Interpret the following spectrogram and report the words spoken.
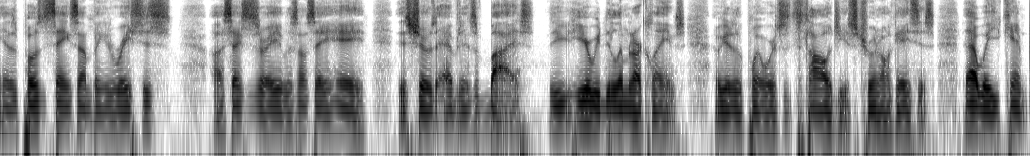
as opposed to saying something racist, uh, sexist, or ableist. I'll say, hey, this shows evidence of bias. Here we delimit our claims, and we get to the point where it's a tautology. It's true in all cases. That way, you can't.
